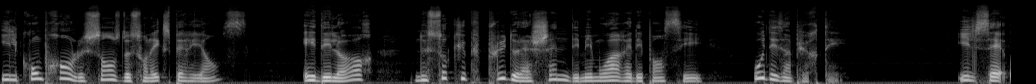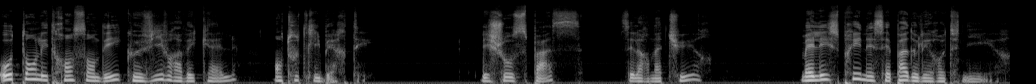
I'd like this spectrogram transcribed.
il comprend le sens de son expérience et dès lors ne s'occupe plus de la chaîne des mémoires et des pensées ou des impuretés. Il sait autant les transcender que vivre avec elles en toute liberté. Les choses passent, c'est leur nature, mais l'esprit n'essaie pas de les retenir.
